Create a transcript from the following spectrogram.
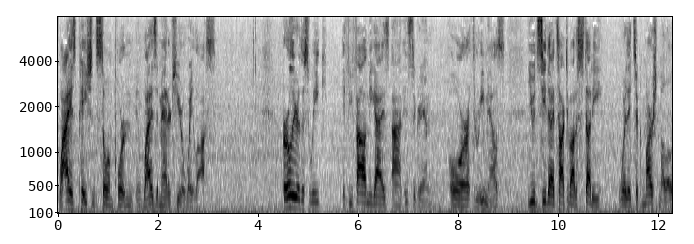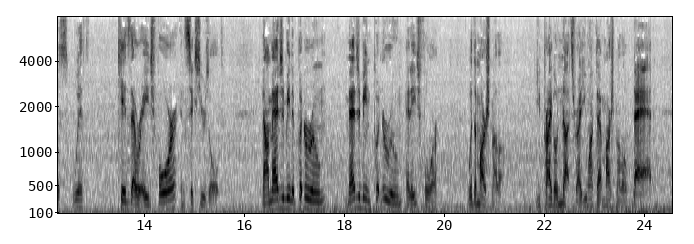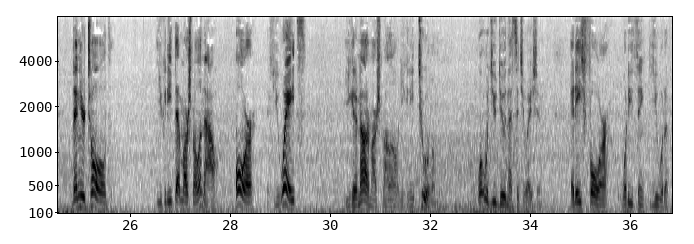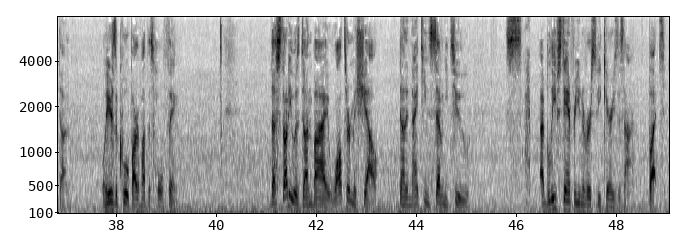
Why is patience so important and why does it matter to your weight loss? Earlier this week, if you follow me guys on Instagram or through emails, you would see that I talked about a study where they took marshmallows with kids that were age four and six years old. Now imagine being put in a room, imagine being put in a room at age four with a marshmallow. You'd probably go nuts, right? You want that marshmallow bad. Then you're told you could eat that marshmallow now, or if you wait, you get another marshmallow and you can eat two of them. What would you do in that situation? At age four, what do you think you would have done? Well, here's the cool part about this whole thing. The study was done by Walter Mischel, done in 1972. I believe Stanford University carries this on. But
